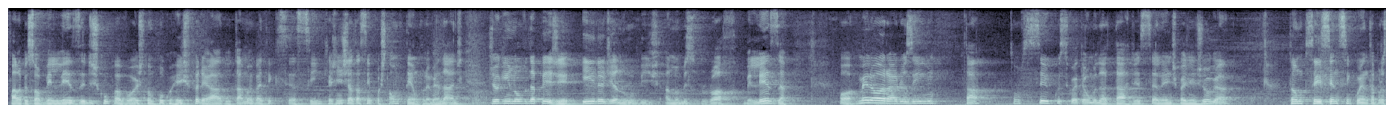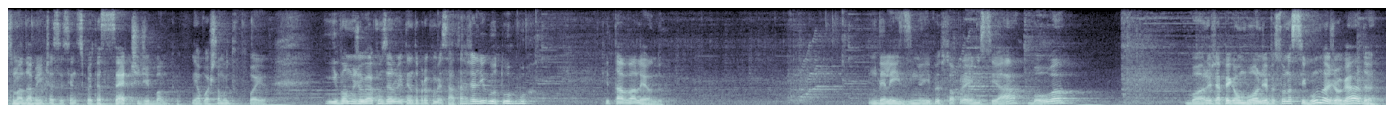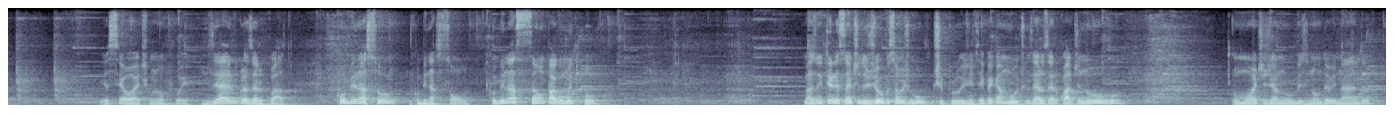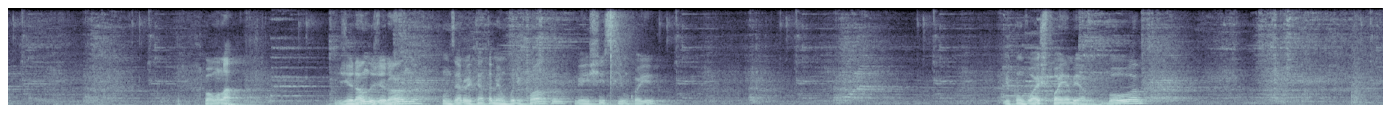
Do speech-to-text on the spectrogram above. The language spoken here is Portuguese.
Fala pessoal, beleza? Desculpa a voz, tô um pouco resfriado, tá? Mas vai ter que ser assim, que a gente já tá sem postar um tempo, não é verdade? Joguinho novo da PG, Ira de Anubis, Anubis Wrath, beleza? Ó, melhor horáriozinho, tá? São 5h51 da tarde, excelente pra gente jogar. Estamos com 650 aproximadamente, a 657 de banca. Minha voz tá muito feia. E vamos jogar com 0,80 para começar, tá? Já liga o turbo que tá valendo um delayzinho aí, pessoal, para iniciar. Boa. Bora já pegar um bônus. Já pensou na segunda jogada? Ia ser ótimo, não foi. 0,04. Combinação. Combinação. Combinação pagou muito pouco. Mas o interessante do jogo são os múltiplos. A gente tem que pegar múltiplos. 004 de novo. Um monte de Anubis, não deu em nada. Vamos lá. Girando, girando. Com 0,80 mesmo por enquanto. Ganhei X5 aí. E com voz fanha mesmo. Boa.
